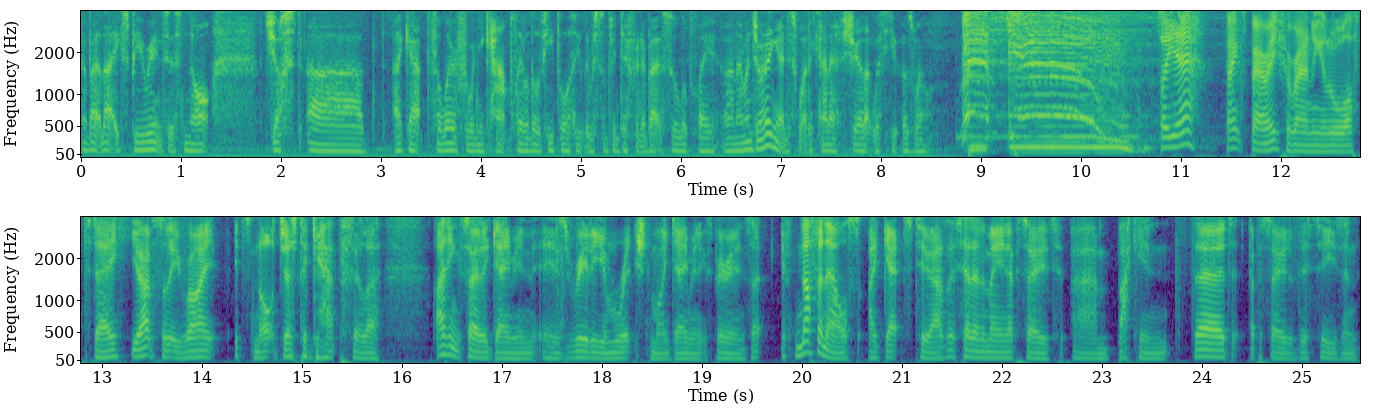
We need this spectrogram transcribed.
about that experience. It's not just uh, a gap filler for when you can't play with other people. I think there was something different about solo play, and I'm enjoying it. I just wanted to kind of share that with you as well. Rescue! So, yeah, thanks, Barry, for rounding it all off today. You're absolutely right. It's not just a gap filler. I think solo gaming has really enriched my gaming experience. Uh, if nothing else, I get to, as I said in the main episode, um, back in third episode of this season,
